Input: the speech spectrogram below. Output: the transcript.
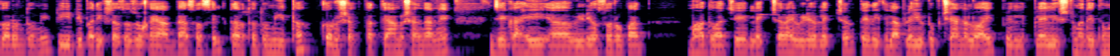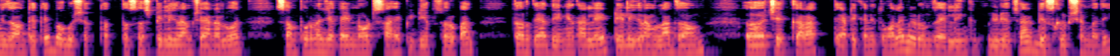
करून तुम्ही टी ई टी परीक्षेचा जो काही अभ्यास असेल तर तो तुम्ही इथं करू शकता त्या अनुषंगाने जे काही व्हिडिओ स्वरूपात महत्त्वाचे लेक्चर आहे व्हिडिओ लेक्चर ते देखील आपल्या यूट्यूब चॅनलवर आहे. प्ले प्लेलिस्टमध्ये तुम्ही जाऊन तेथे बघू शकतात. तसंच टेलिग्राम चॅनलवर संपूर्ण जे काही नोट्स आहे पी डी एफ स्वरूपात तर त्या देण्यात आले. टेलिग्रामला जाऊन चेक करा. त्या ठिकाणी तुम्हाला मिळून जाईल. लिंक व्हिडिओच्या डिस्क्रिप्शनमध्ये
